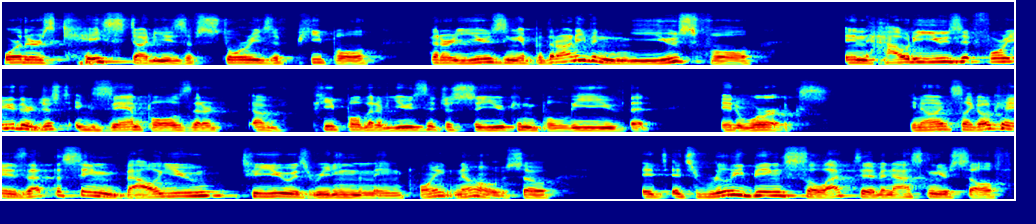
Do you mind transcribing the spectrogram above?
Or there's case studies of stories of people that are using it, but they're not even useful in how to use it for you. They're just examples that are of people that have used it just so you can believe that it works. You know, it's like, okay, is that the same value to you as reading the main point? No. So it's it's really being selective and asking yourself,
